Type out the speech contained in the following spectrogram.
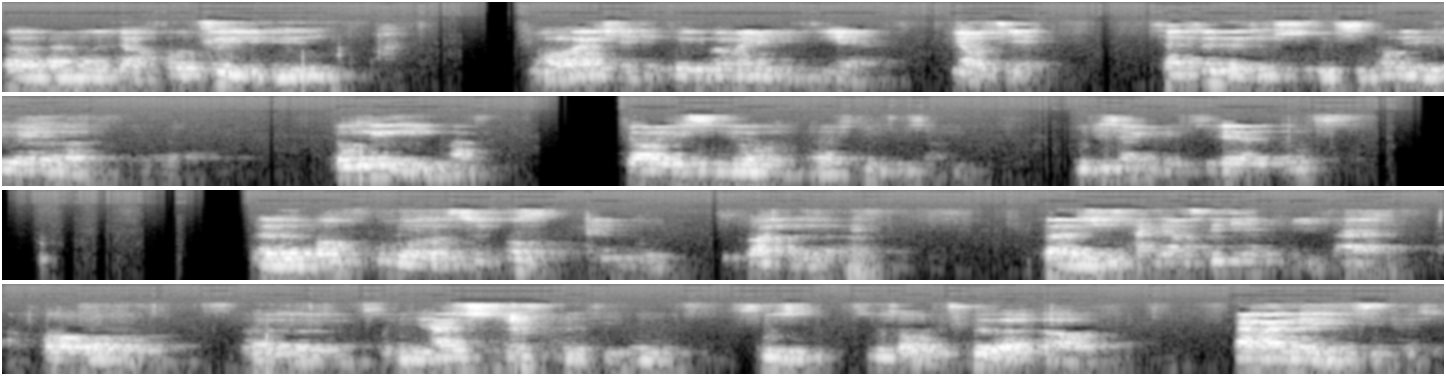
呃然后对于网络安全就会慢慢有一点了解，像这个就是其中的一个呃冬令营吧，教一些我们的信息小组，信息小组的一些东西，呃包括之后还有不断的呃去参加 CTM 比赛，然后呃从一开始的提供助助手册到慢慢的有一些培训，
